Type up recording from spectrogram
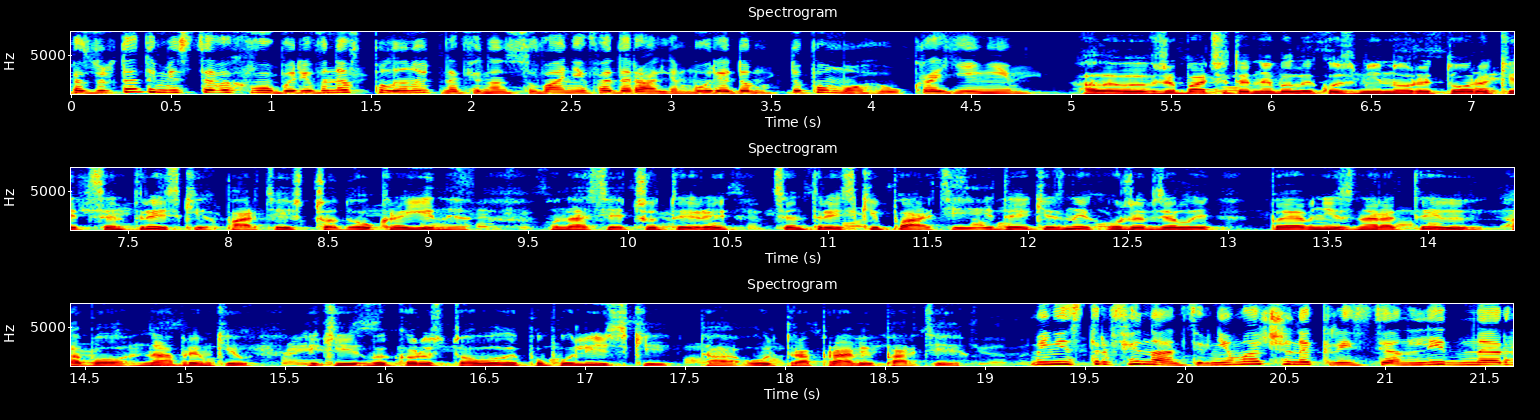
результати місцевих виборів не вплинуть на фінансування федеральним урядом допомоги Україні. Але ви вже бачите невелику зміну риторики центристських партій щодо України. У нас є чотири центристські партії, і деякі з них уже взяли певні з наративів або напрямків, які використовували популістські та ультраправі партії. Міністр фінансів Німеччини Крістіан Ліднер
